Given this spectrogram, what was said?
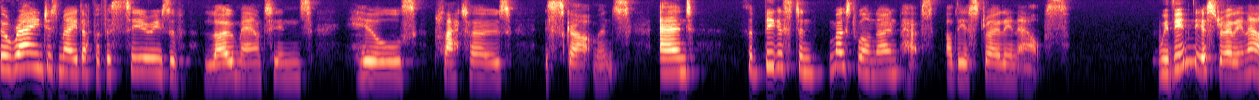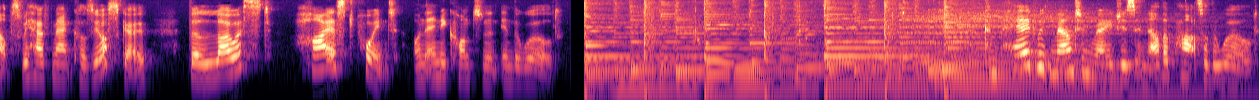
The range is made up of a series of low mountains, hills, plateaus, escarpments, and the biggest and most well known perhaps are the Australian Alps. within the Australian Alps, we have Mount Kosciuszko, the lowest, highest point on any continent in the world. Compared with mountain ranges in other parts of the world,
